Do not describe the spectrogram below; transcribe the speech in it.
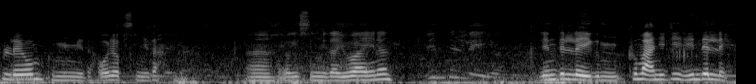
플레옴 금입니다. 어렵습니다. 아, 여기 있습니다. 이 아이는 린들레이어. 린들레이 금, 금 아니지? 린들레이.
